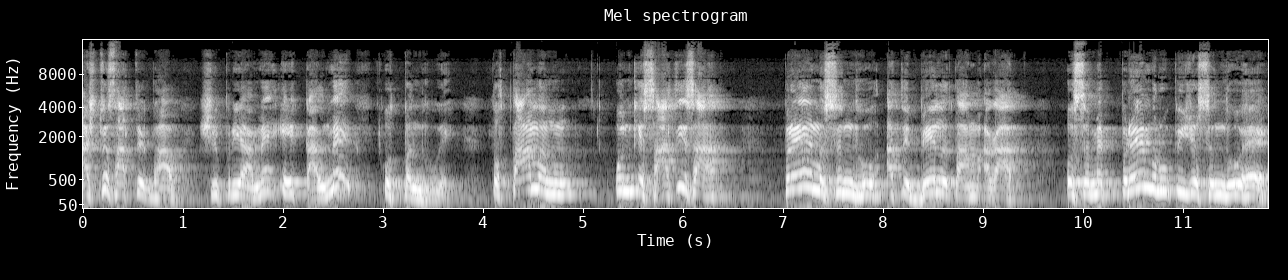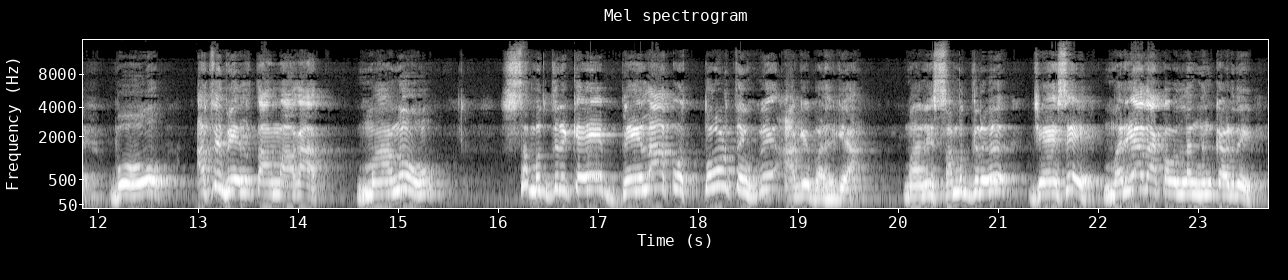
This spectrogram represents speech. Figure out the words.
अष्ट सात्विक भाव शिवप्रिया में एक काल में उत्पन्न हुए। तो तामन उनके साथ ही साथ प्रेम सिंधु अति बेल ताम अगात उस समय प्रेम रूपी जो सिंधु है, वो अति बेल ताम अगात मानो समुद्र के बेला को तोड़ते हुए आगे बढ़ गया। माने समुद्र जैसे मर्यादा का उल्लंघन कर दे,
